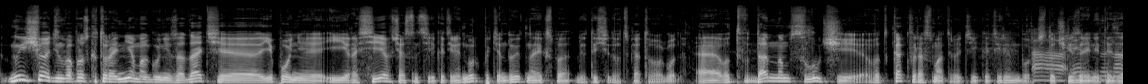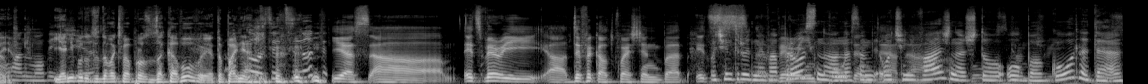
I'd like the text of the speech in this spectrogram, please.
Ну, еще один вопрос, который я не могу не задать. Э, Япония и Россия, в частности Екатеринбург, претендуют на Экспо 2025 года. Э, вот в данном случае, вот как вы рассматриваете Екатеринбург с точки uh, зрения этой заявки? Я не буду задавать вопрос, за кого вы, это понятно. Yes, uh, it's very uh, difficult question, but it's Очень трудный вопрос, но на самом деле очень важно, что оба города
